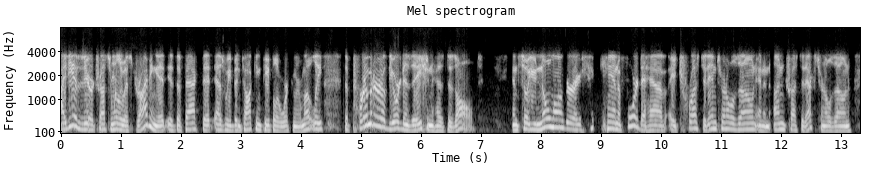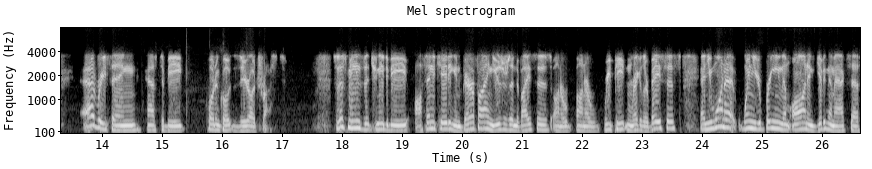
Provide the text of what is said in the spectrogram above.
idea of zero trust and really what's driving it is the fact that as we've been talking, people are working remotely, the perimeter of the organization has dissolved. And so you no longer can afford to have a trusted internal zone and an untrusted external zone. Everything has to be quote unquote zero trust. So this means that you need to be authenticating and verifying users and devices on a, on a repeat and regular basis. And you want to, when you're bringing them on and giving them access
